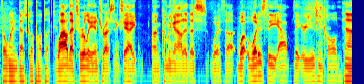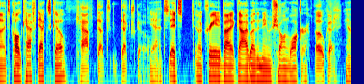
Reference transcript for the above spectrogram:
for when it does go public. Wow, that's really interesting. See, I I'm coming out of this with uh, what what is the app that you're using called? Uh, it's called Calf Dex Go. Calf Dex, Dexco. Yeah, it's it's uh, created by a guy by the name of Sean Walker. Oh, okay. Yeah,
